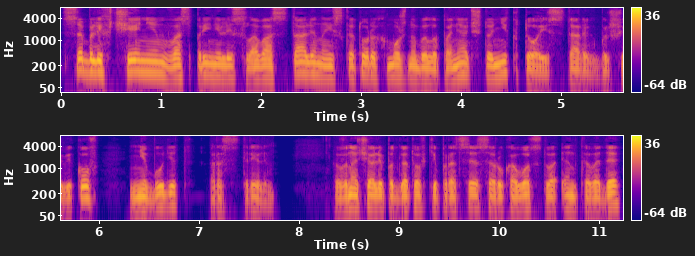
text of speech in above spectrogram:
с облегчением восприняли слова Сталина, из которых можно было понять, что никто из старых большевиков не будет расстрелян. В начале подготовки процесса руководство НКВД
